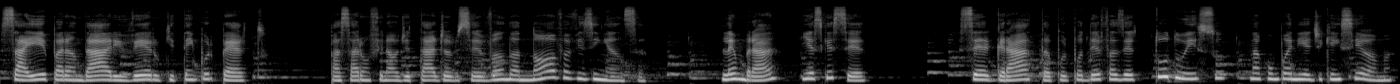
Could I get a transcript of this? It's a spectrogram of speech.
Sair para andar e ver o que tem por perto passar um final de tarde observando a nova vizinhança, lembrar e esquecer, ser grata por poder fazer tudo isso na companhia de quem se ama,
